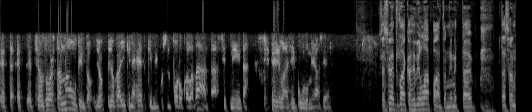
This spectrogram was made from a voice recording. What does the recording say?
että, että, että se on suorastaan nautinto joka ikinen hetki niin sillä porukalla vääntää sit niitä erilaisia kulmia siellä. Sä syötät aika hyvin lapaanton, nimittäin tässä on,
